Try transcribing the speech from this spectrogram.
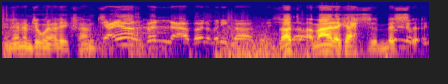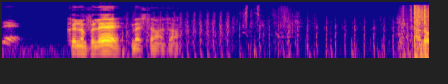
لاني أنا مجون عليك فهمت؟ يا عيال بلعب أنا ماني قادر لا؟ ت... ما عليك احتسب بس كلهم في ليه؟ كلهم في الايه بس تمام تمام. ألو.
